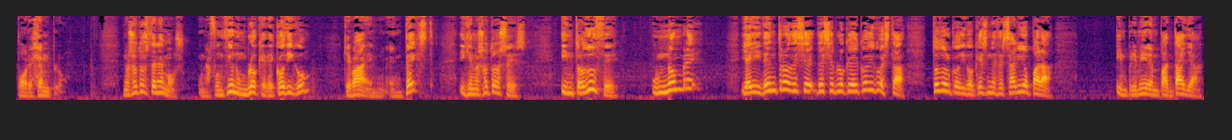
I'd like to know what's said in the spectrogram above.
Por ejemplo, nosotros tenemos una función, un bloque de código que va en, text y que nosotros es introduce un nombre y ahí dentro de ese, bloque de código está todo el código que es necesario para imprimir en pantalla,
